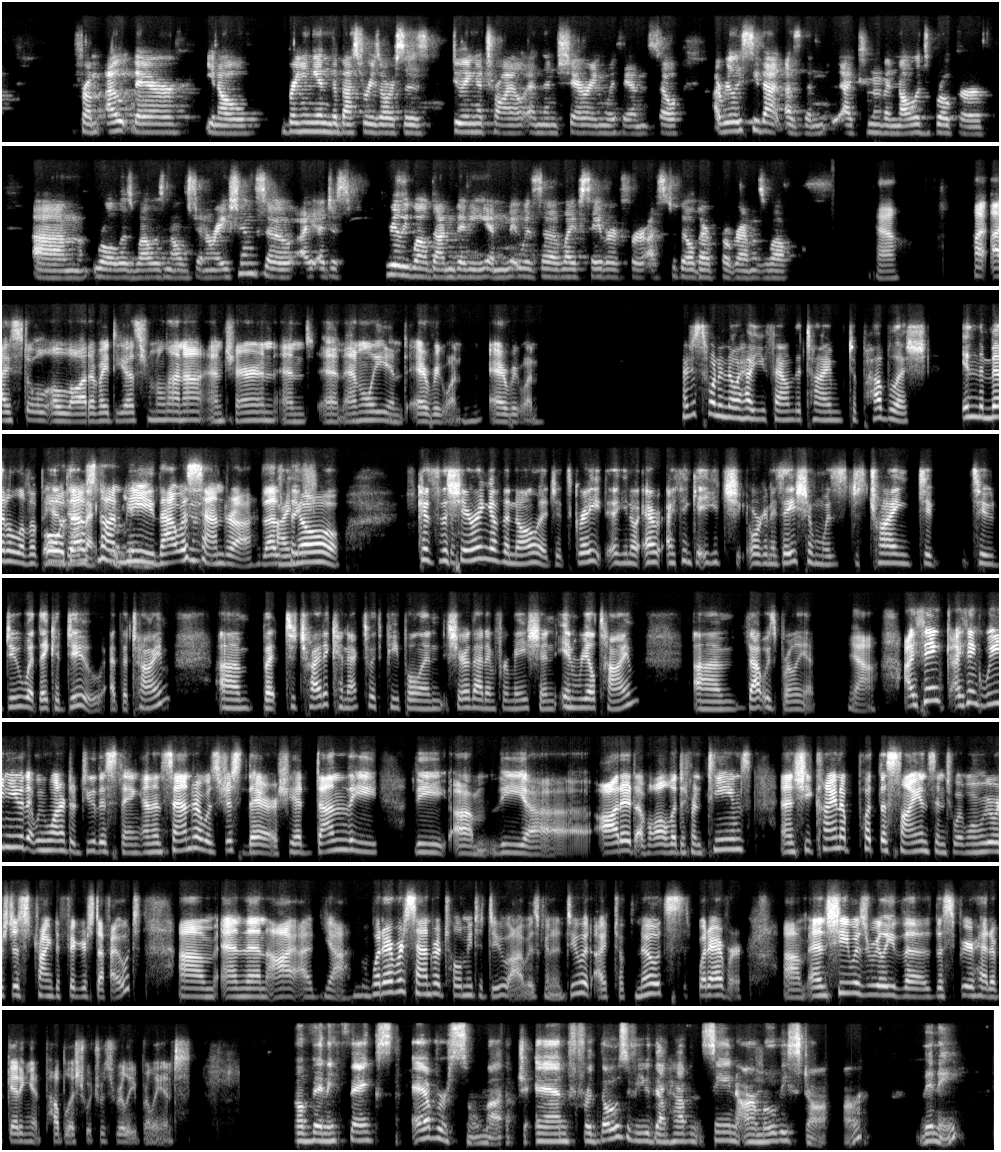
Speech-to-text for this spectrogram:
from out there, you know, bringing in the best resources, doing a trial and then sharing within. So I really see that as the kind of a knowledge broker um, role as well as knowledge generation. So I, I just really well done, Vinny, and it was a lifesaver for us to build our program as well. Yeah. I, I stole a lot of ideas from Alana and Sharon and and Emily and everyone, everyone. I just want to know how you found the time to publish in the middle of a pandemic. Oh, pandemic. that's not me. That was Sandra. That's I the- know. Because the sharing of the knowledge, it's great. uh, You know, I think each organization was just trying to to do what they could do at the time, um, but to try to connect with people and share that information in real time, um, that was brilliant. Yeah, I think I think we knew that we wanted to do this thing, and then Sandra was just there. She had done the the um the uh audit of all the different teams, and she kind of put the science into it when we were just trying to figure stuff out. Um, and then I, I yeah, whatever Sandra told me to do, I was going to do it. I took notes, whatever. Um, and she was really the the spearhead of getting it published, which was really brilliant. Well, Vinny, thanks ever so much. And for those of you that haven't seen our movie star, Vinny,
